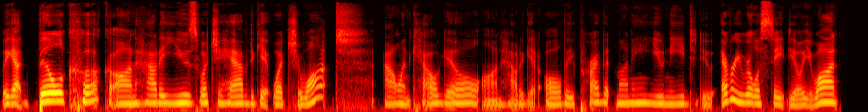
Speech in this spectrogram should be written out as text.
We got Bill Cook on how to use what you have to get what you want. Alan Cowgill on how to get all the private money you need to do every real estate deal you want.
